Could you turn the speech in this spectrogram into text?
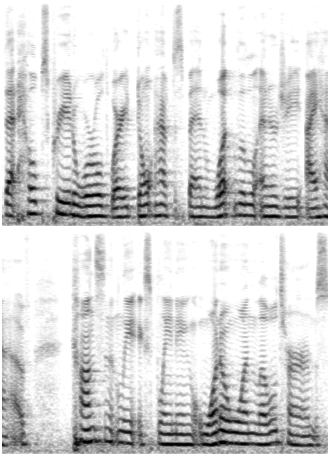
that helps create a world where I don't have to spend what little energy I have constantly explaining 101 level terms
